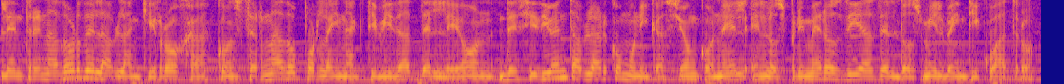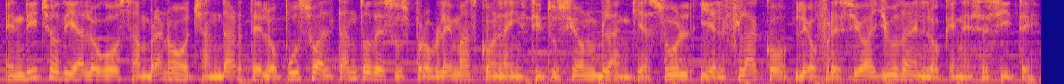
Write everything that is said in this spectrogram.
El entrenador de la Blanquirroja, consternado por la inactividad del León, decidió entablar comunicación con él en los primeros días del 2024. En dicho diálogo, Zambrano Ochandarte lo puso al tanto de sus problemas con la institución blanquiazul y el flaco le ofreció ayuda en lo que necesite.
